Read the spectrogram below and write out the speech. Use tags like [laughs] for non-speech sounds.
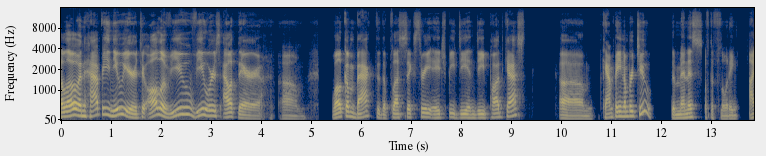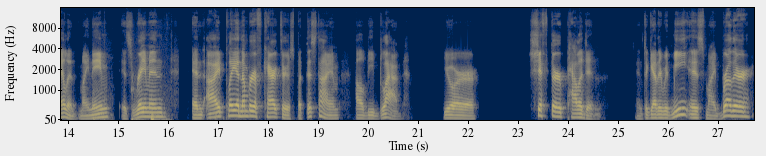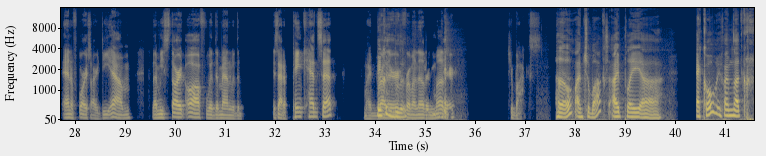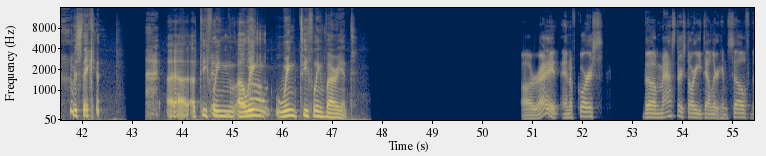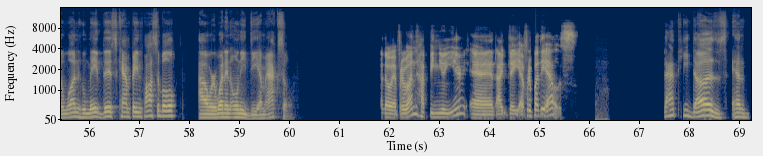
Hello and happy new year to all of you viewers out there. Um, welcome back to the plus six three HP D&D podcast. Um, campaign number two, The Menace of the Floating Island. My name is Raymond, and I play a number of characters, but this time I'll be Blab, your shifter paladin. And together with me is my brother and of course our DM. Let me start off with the man with the is that a pink headset? My brother from another [laughs] mother, Chubox. Hello, I'm Chubox. I play uh, Echo, if I'm not [laughs] mistaken. [laughs] Uh, a tiefling, so uh, wing, wing tiefling variant. All right. And of course, the master storyteller himself, the one who made this campaign possible, our one and only DM Axel. Hello, everyone. Happy New Year. And I play everybody else. That he does. And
